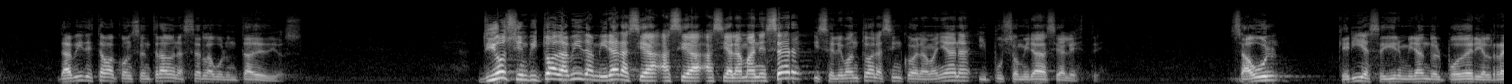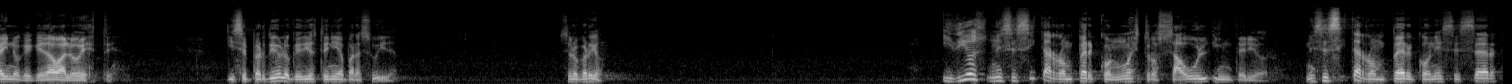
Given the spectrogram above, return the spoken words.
David estaba concentrado en hacer la voluntad de Dios. Dios invitó a David a mirar hacia, hacia, hacia el amanecer y se levantó a las 5 de la mañana y puso mirada hacia el este. Saúl quería seguir mirando el poder y el reino que quedaba al oeste. Y se perdió lo que Dios tenía para su vida. Se lo perdió. Y Dios necesita romper con nuestro Saúl interior. Necesita romper con ese ser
